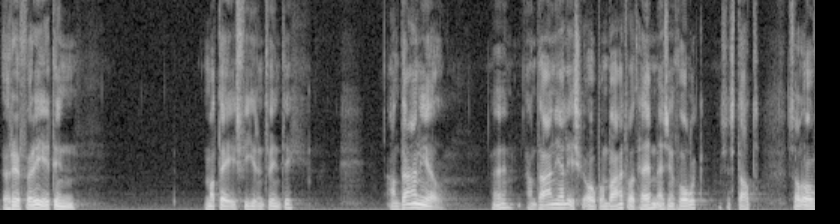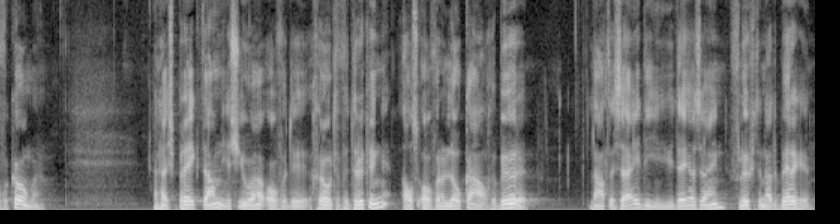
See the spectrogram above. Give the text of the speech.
refereert in Matthäus 24 aan Daniel. Aan Daniel is geopenbaard wat hem en zijn volk, zijn stad, zal overkomen. En hij spreekt dan, Yeshua, over de grote verdrukking als over een lokaal gebeuren. Laten zij, die in Judea zijn, vluchten naar de bergen.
